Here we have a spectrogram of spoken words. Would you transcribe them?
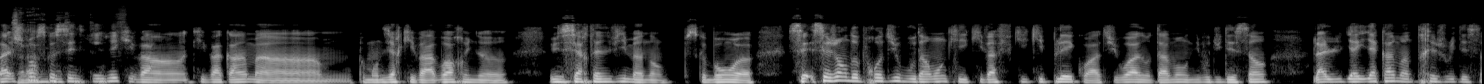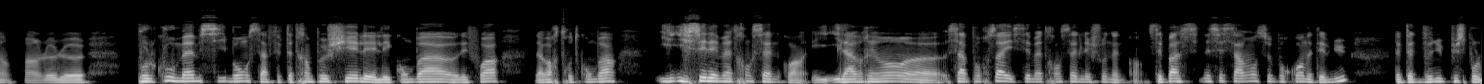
Bah, je pense que c'est une série qui va, qui va quand même, euh, comment dire, qui va avoir une, une certaine vie maintenant, parce que bon, euh, c'est, c'est genre de produit au bout d'un moment qui, qui va, qui, qui plaît quoi, tu vois, notamment au niveau du dessin. Là, il y a, y a quand même un très joli dessin. Le, le, pour le coup, même si bon, ça fait peut-être un peu chier les, les combats euh, des fois, d'avoir trop de combats, il, sait les mettre en scène quoi. Il, a vraiment euh, ça pour ça, il sait mettre en scène les shonen quoi. C'est pas nécessairement ce pourquoi on était venu. Est peut-être venu plus pour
